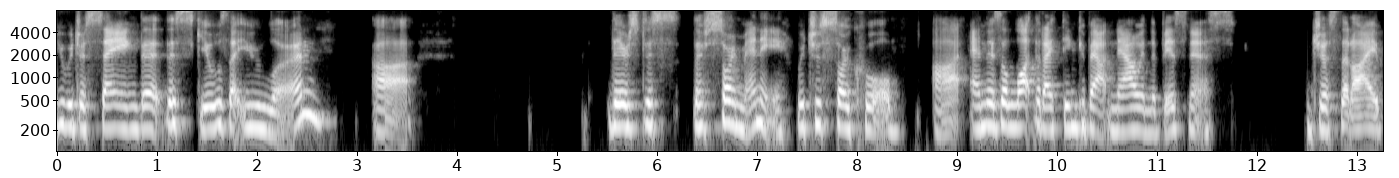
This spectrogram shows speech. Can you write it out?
you were just saying that the skills that you learn uh there's just there's so many which is so cool uh and there's a lot that i think about now in the business just that i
